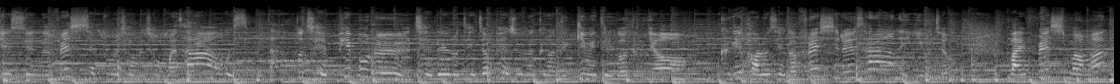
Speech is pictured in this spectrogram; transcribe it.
느낄 수 있는 프레쉬 제품을 저는 정말 사랑하고 있습니다. 또 제 피부를 제대로 대접해주는 그런 느낌이 들거든요. 그게 바로 제가 프레쉬를 사랑하는 이유죠. My fresh moment,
